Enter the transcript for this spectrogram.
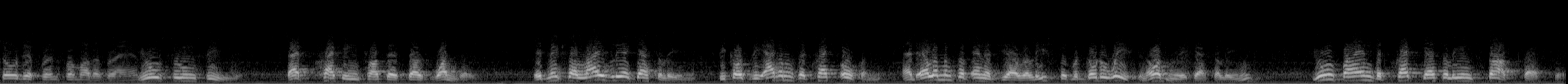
so different from other brands. You'll soon see. That cracking process does wonders. It makes a livelier gasoline because the atoms are cracked open and elements of energy are released that would go to waste in ordinary gasoline. You'll find that cracked gasoline starts faster.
